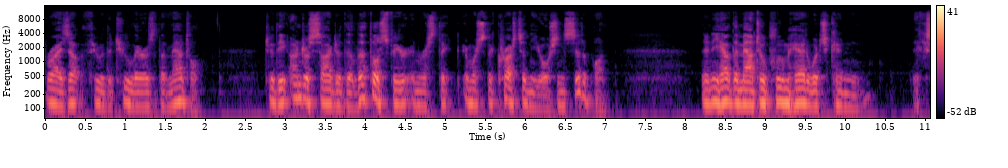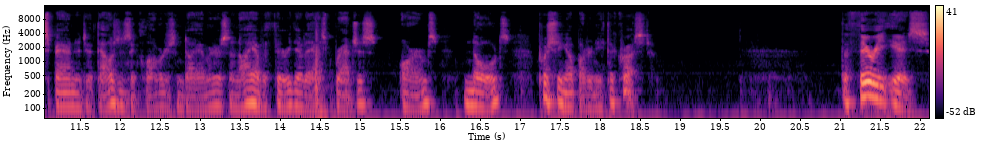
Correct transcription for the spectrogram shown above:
rise up through the two layers of the mantle to the underside of the lithosphere in which the, in which the crust and the ocean sit upon. Then you have the mantle plume head, which can expand into thousands of kilometers in diameters. And I have a theory that it has branches, arms, nodes pushing up underneath the crust. The theory is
